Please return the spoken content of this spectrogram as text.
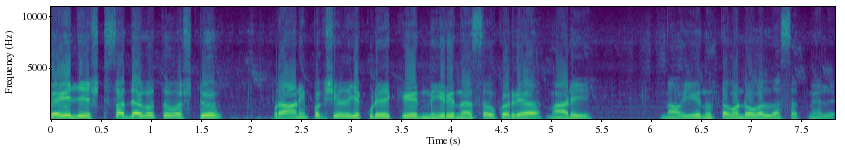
ಕೈಯಲ್ಲಿ ಎಷ್ಟು ಸಾಧ್ಯ ಆಗುತ್ತೋ ಅಷ್ಟು ಪ್ರಾಣಿ ಪಕ್ಷಿಗಳಿಗೆ ಕುಡಿಯೋಕ್ಕೆ ನೀರಿನ ಸೌಕರ್ಯ ಮಾಡಿ. ನಾವು ಏನು ತಗೊಂಡು ಹೋಗಲ್ಲ ಸತ್ ಮೇಲೆ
